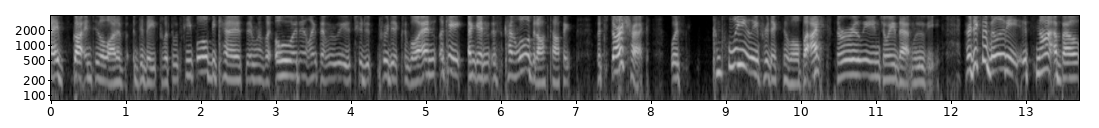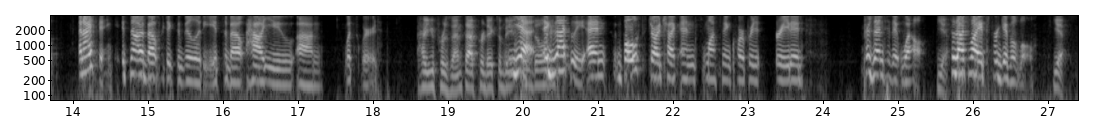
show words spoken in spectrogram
I've got into a lot of debates with with people because everyone's like, "Oh, I didn't like that movie; it was too di- predictable." And okay, again, it's kind of a little bit off topic, but Star Trek was completely predictable, but I thoroughly enjoyed that movie. Predictability, it's not about, and I think it's not about predictability. It's about how you, um, what's the word? How you present that predictability. Yeah, exactly. And both Star Trek and Monster Incorporated presented it well. Yes. So that's why it's forgivable. Yes.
